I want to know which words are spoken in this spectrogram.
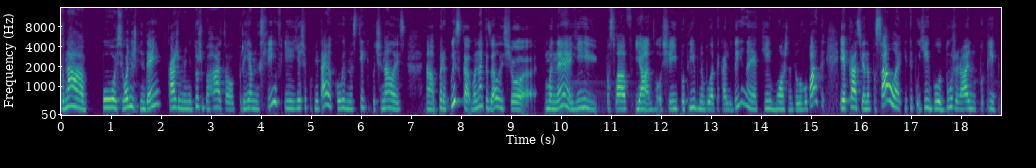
вона по сьогоднішній день каже мені дуже багато приємних слів, і я ще пам'ятаю, коли в нас тільки починалась переписка, вона казала, що мене їй послав Янгол, що їй потрібна була така людина, якій можна делегувати. І якраз я написала, і типу їй було дуже реально потрібно.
